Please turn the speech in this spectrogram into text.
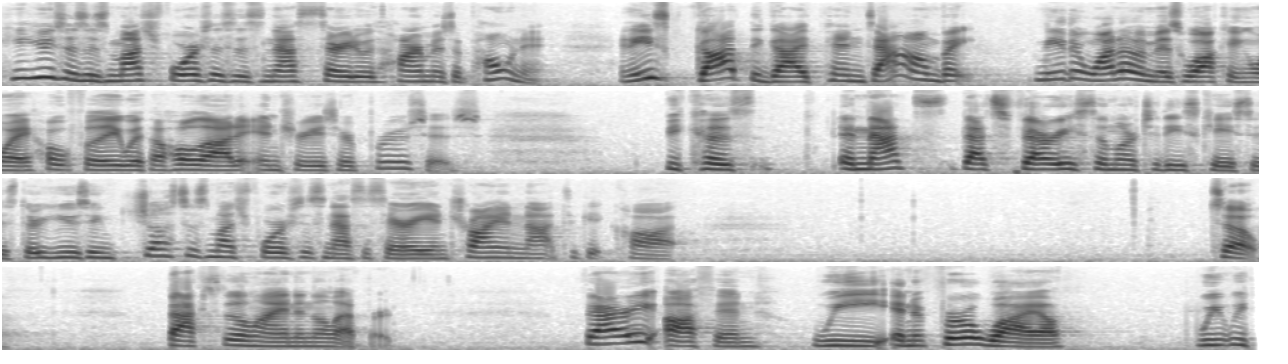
he uses as much force as is necessary to harm his opponent. And he's got the guy pinned down, but neither one of them is walking away, hopefully, with a whole lot of injuries or bruises. Because, and that's, that's very similar to these cases. They're using just as much force as necessary and trying not to get caught so, back to the lion and the leopard. Very often, we, and for a while, we, we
